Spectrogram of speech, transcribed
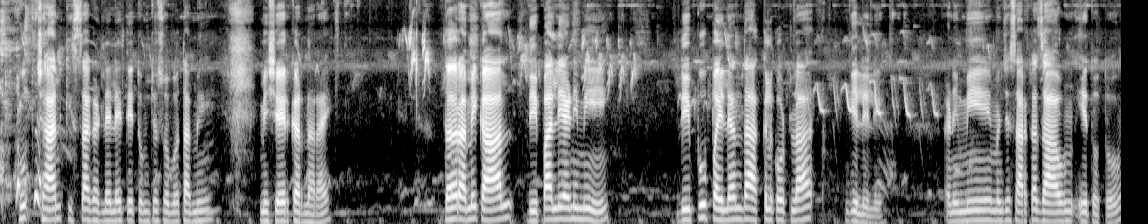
खूप छान किस्सा घडलेला आहे. ते तुमच्यासोबत आम्ही मी शेअर करणार आहे. तर आम्ही काल दीपाली आणि मी दीपू पहिल्यांदा अक्कलकोटला गेलेली. आणि मी म्हणजे सारखा जाऊन येत होतो.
